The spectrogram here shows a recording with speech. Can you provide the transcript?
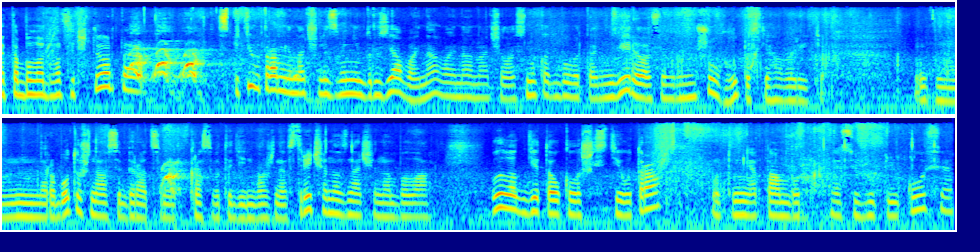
это было 24 -е. С 5 утра мне начали звонить друзья, война, война началась. Ну, как бы в это не верилось. Я говорю, ну что, глупости говорите. На работу же надо собираться. У меня как раз в этот день важная встреча назначена была. Было где-то около 6 утра. Вот у меня тамбур. Я сижу, пью кофе.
